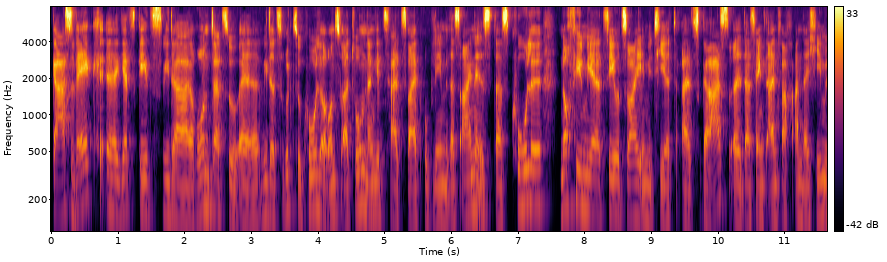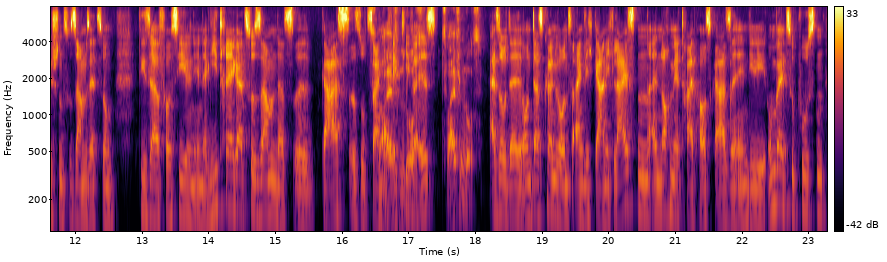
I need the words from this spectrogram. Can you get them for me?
Gas weg, äh, jetzt geht's wieder runter zu, äh, wieder zurück zu Kohle und zu Atom, dann gibt's halt zwei Probleme. Das eine ist, dass Kohle noch viel mehr CO2 emittiert als Gas. Äh, das hängt einfach an der chemischen Zusammensetzung dieser fossilen Energieträger zusammen, dass äh, Gas sozusagen effektiver ist. Zweifellos. Also, und das können wir uns eigentlich gar nicht leisten, äh, noch mehr Treibhausgase in die Umwelt zu pusten.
